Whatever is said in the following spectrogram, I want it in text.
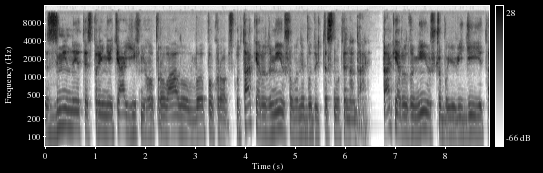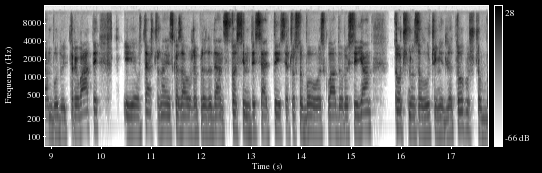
змінити сприйняття їхнього провалу в Покровську. Так я розумію, що вони будуть тиснути надалі. Так, я розумію, що бойові дії там будуть тривати, і те, що навіть сказав вже президент, 170 тисяч особового складу росіян точно залучені для того, щоб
